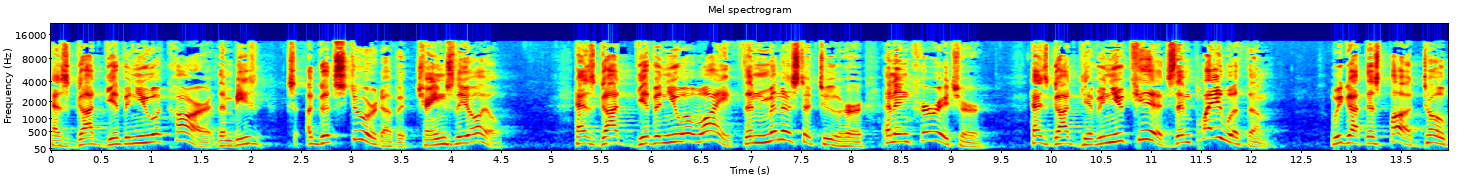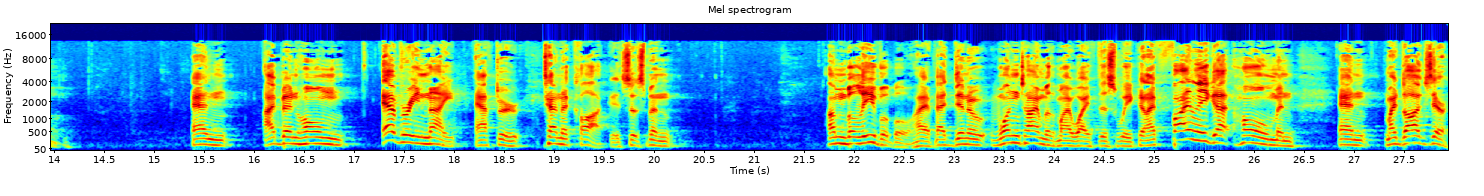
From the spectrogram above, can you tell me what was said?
has God given you a car? Then be a good steward of it. Change the oil. Has God given you a wife? Then minister to her and encourage her. Has God given you kids? Then play with them. We got this pug, Tobe. And I've been home every night after 10 o'clock. It's just been unbelievable. I've had dinner one time with my wife this week, and I finally got home, and, and my dog's there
